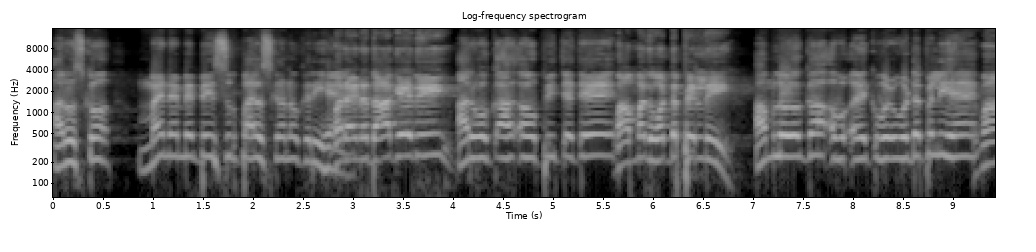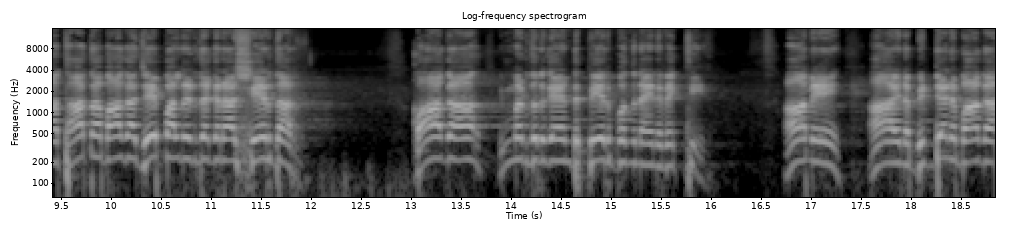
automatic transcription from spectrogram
और उसको महीने में बीस रुपए उसका नौकरी है మరి ఆయన దాగేది और वो, का- वो पीते थे మా అమ్మది వడ్డ పెళ్లి हम लोगों का एक वोडपली है మా తాత బాగా జయపాల్ రెడ్డి దగ్గర షేర్దార్ బాగా ఇమ్మడి దుర్గయ్య అంటే పేరు పొందిన ఆయన వ్యక్తి ఆమె ఆయన బిడ్డని బాగా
